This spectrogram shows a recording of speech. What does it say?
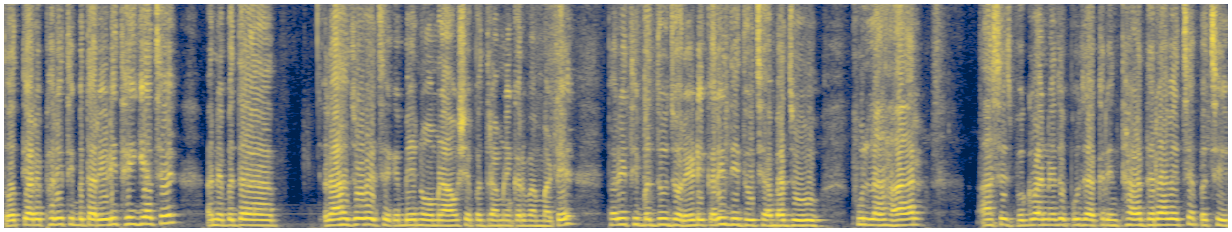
તો અત્યારે ફરીથી બધા રેડી થઈ ગયા છે અને બધા રાહ જોવે છે કે બેનો હમણાં આવશે પધરામણી કરવા માટે. ફરીથી બધું જો રેડી કરી દીધું છે આ બાજુ ફૂલના હાર. આશીષ ભગવાનને જો પૂજા કરીને થાળ ધરાવે છે, પછી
